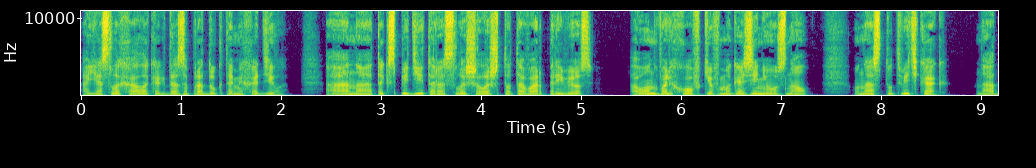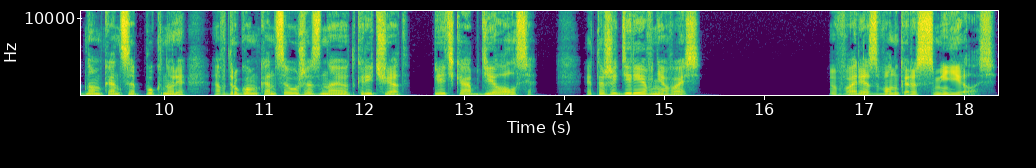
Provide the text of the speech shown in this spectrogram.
а я слыхала, когда за продуктами ходила. А она от экспедитора слышала, что товар привез. А он в Ольховке в магазине узнал. У нас тут ведь как? На одном конце пукнули, а в другом конце уже знают, кричат. Петька обделался. Это же деревня, Вась. Варя звонко рассмеялась.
